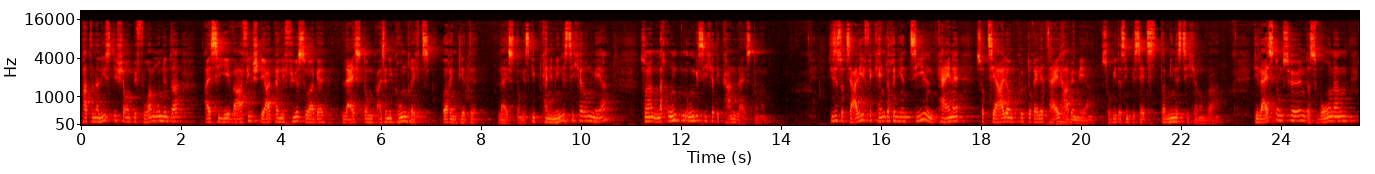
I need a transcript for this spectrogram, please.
paternalistischer und bevormundender, als sie je war, viel stärker eine Fürsorgeleistung als eine grundrechtsorientierte Leistung. Es gibt keine Mindestsicherung mehr, sondern nach unten ungesicherte Kannleistungen. Diese Sozialhilfe kennt auch in ihren Zielen keine soziale und kulturelle Teilhabe mehr, so wie das im Gesetz der Mindestsicherung war. Die Leistungshöhen, das Wohnen,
